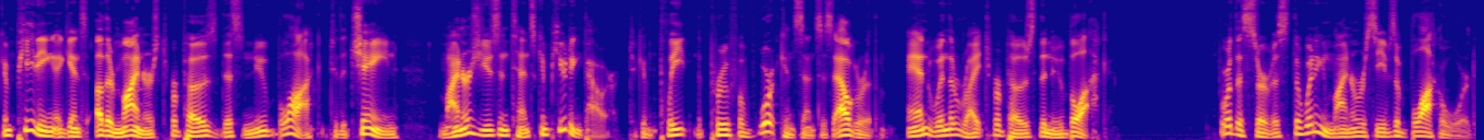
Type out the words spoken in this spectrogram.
Competing against other miners to propose this new block to the chain, miners use intense computing power to complete the proof of work consensus algorithm and win the right to propose the new block. For this service, the winning miner receives a block award,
